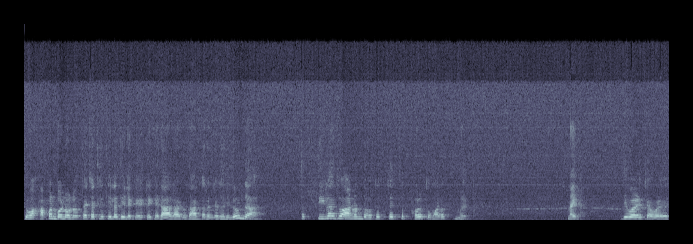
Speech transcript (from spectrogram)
किंवा आपण बनवलं त्याच्यातले तिला दिले की ठीक आहे दहा लाडू दहा करंजे घरी घेऊन जा. तर तिला जो आनंद होतो त्याचं फळ तुम्हाला मिळतं. नाही का? दिवाळीच्या वेळेस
